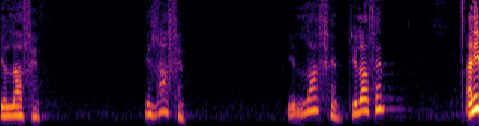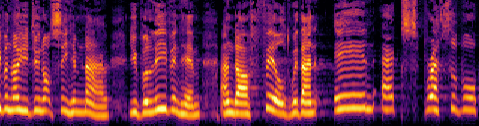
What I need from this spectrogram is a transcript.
you love him. You love him. You love him. Do you love him? And even though you do not see him now, you believe in him and are filled with an inexpressible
